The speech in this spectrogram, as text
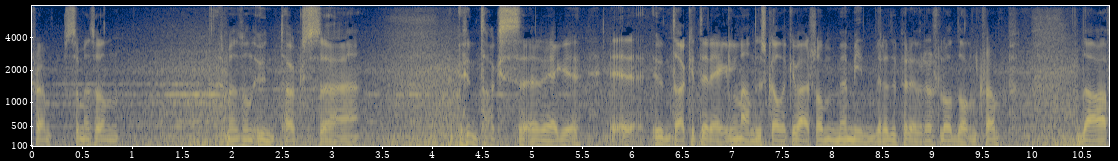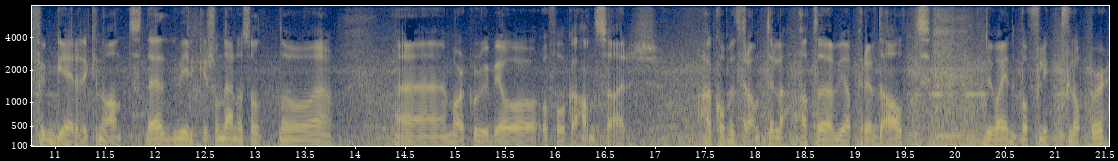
Trump som en sånn Som en sånn unntaks... eh, unntaksregel, eh, unntaket til regelen. Du skal ikke være sånn med mindre du prøver å slå Donald Trump. Da fungerer ikke noe annet. Det virker som det er noe sånt noe uh, Marco Rubio og, og folka hans har, har kommet fram til. Da. At uh, vi har prøvd alt. Du var inne på flip-flopper.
